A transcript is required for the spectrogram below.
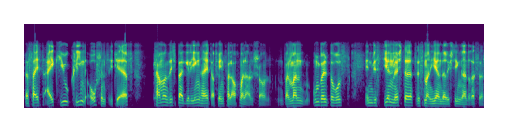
Das heißt IQ Clean Oceans ETF kann man sich bei Gelegenheit auf jeden Fall auch mal anschauen. Wenn man umweltbewusst investieren möchte, ist man hier an der richtigen Adresse.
